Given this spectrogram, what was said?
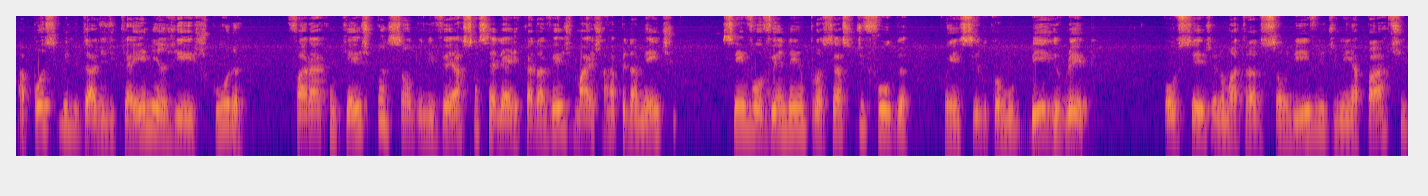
a possibilidade de que a energia escura fará com que a expansão do universo acelere cada vez mais rapidamente, se envolvendo em um processo de fuga, conhecido como Big Rip, ou seja, numa tradução livre de minha parte,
